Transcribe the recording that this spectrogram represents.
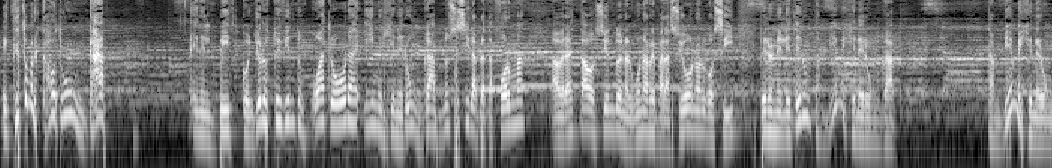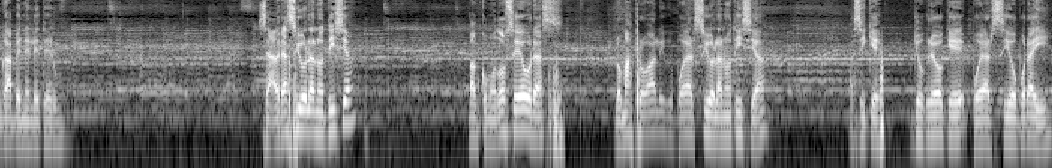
el criptomercado tuvo un gap en el Bitcoin. Yo lo estoy viendo en 4 horas y me generó un gap. No sé si la plataforma habrá estado haciendo en alguna reparación o algo así, pero en el Ethereum también me generó un gap. También me generó un gap en el Ethereum. ¿Se habrá sido la noticia? Van como 12 horas. Lo más probable es que pueda haber sido la noticia. Así que yo creo que puede haber sido por ahí,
